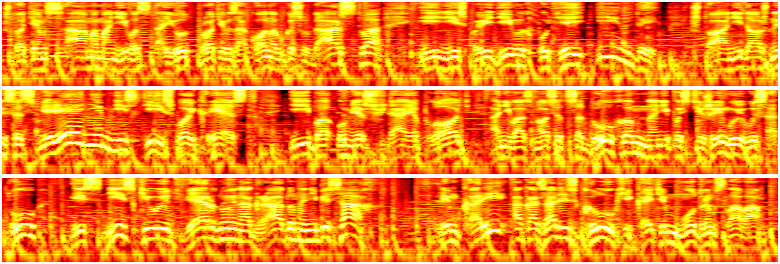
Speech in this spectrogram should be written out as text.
что тем самым они восстают против законов государства и неисповедимых путей Инды, что они должны со смирением нести свой крест, ибо, умерщвляя плоть, они возносятся духом на непостижимую высоту и снискивают верную награду на небесах. Лимкари оказались глухи к этим мудрым словам –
